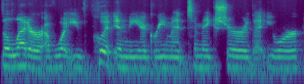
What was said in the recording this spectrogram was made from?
the letter of what you've put in the agreement to make sure that you're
